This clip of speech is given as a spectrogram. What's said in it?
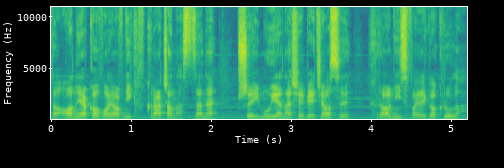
To on jako wojownik wkracza na scenę, przyjmuje na siebie ciosy, chroni swojego króla.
